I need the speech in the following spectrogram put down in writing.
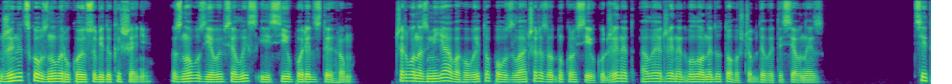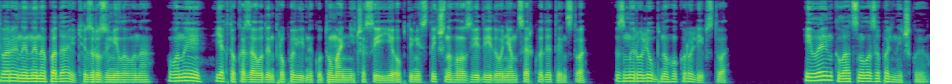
Джинет сковзнула рукою собі до кишені. Знову з'явився лис і сів поряд з тигром. Червона змія ваговито повзла через одну кросівку Джинет, але Джинет було не до того, щоб дивитися вниз. Ці тварини не нападають, зрозуміла вона. Вони, як то казав один проповідник у туманні часи її оптимістичного з відвідуванням церкви дитинства, з миролюбного королівства. Ілейн клацнула запальничкою.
